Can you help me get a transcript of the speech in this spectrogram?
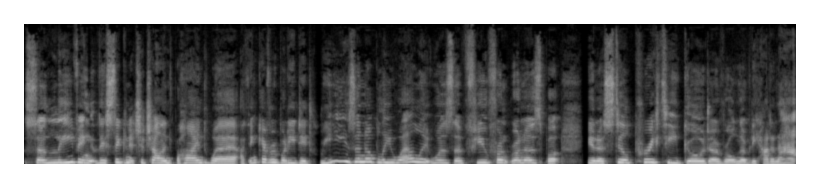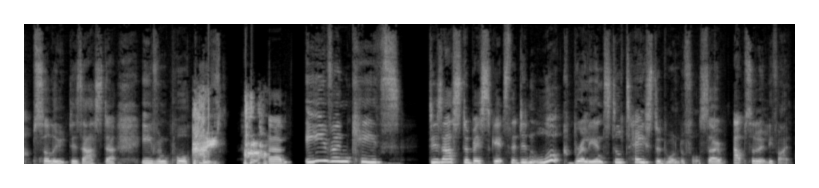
So, leaving the signature challenge behind, where I think everybody did reasonably well. It was a few front runners, but you know, still pretty good overall. Nobody had an absolute disaster. Even poor Keith. um, even Keith's disaster biscuits that didn't look brilliant still tasted wonderful. So, absolutely fine.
